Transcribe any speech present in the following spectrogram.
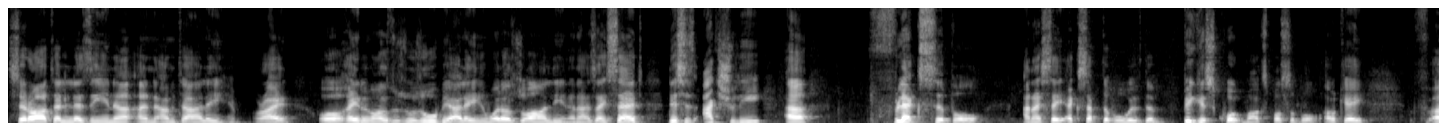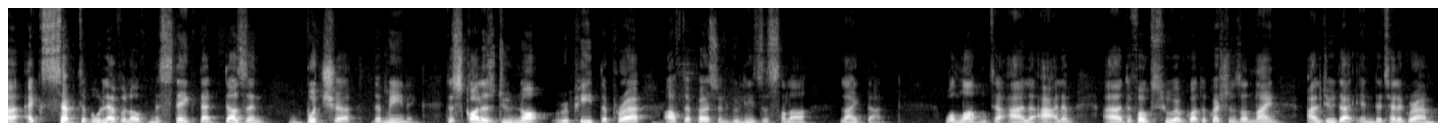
Sirat al-lazina an'amta alayhim, right? or غير المغضوب عليهم ولا الضالين. And as I said, this is actually a flexible, and I say acceptable with the biggest quote marks possible, okay? Uh, acceptable level of mistake that doesn't butcher the meaning. The scholars do not repeat the prayer after a person who leads the salah like that. Wallahu ta'ala a'lam. Uh, the folks who have got the questions online, I'll do that in the Telegram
